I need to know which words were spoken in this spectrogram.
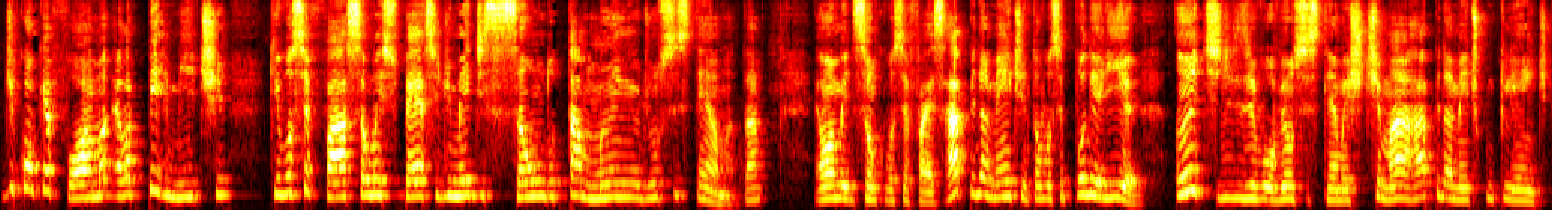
De qualquer forma, ela permite que você faça uma espécie de medição do tamanho de um sistema, tá? É uma medição que você faz rapidamente, então você poderia, antes de desenvolver um sistema, estimar rapidamente com o cliente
